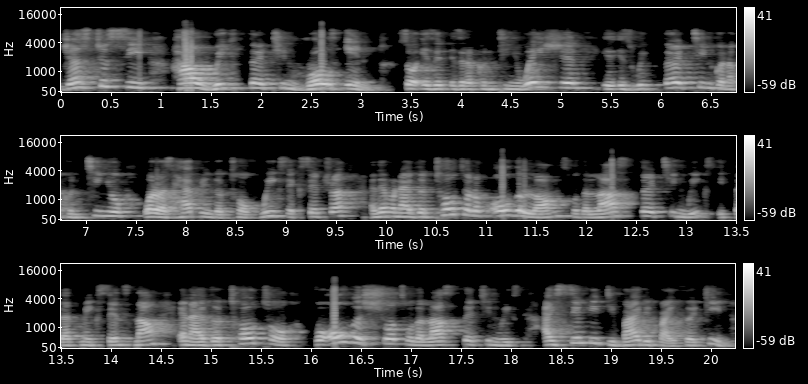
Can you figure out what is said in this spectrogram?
Just to see how week 13 rolls in. So is it is it a continuation? Is, is week 13 going to continue what was happening the 12 weeks, etc.? And then when I have the total of all the longs for the last 13 weeks, if that makes sense now, and I have the total for all the shorts for the last 13 weeks, I simply divide it by 13.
